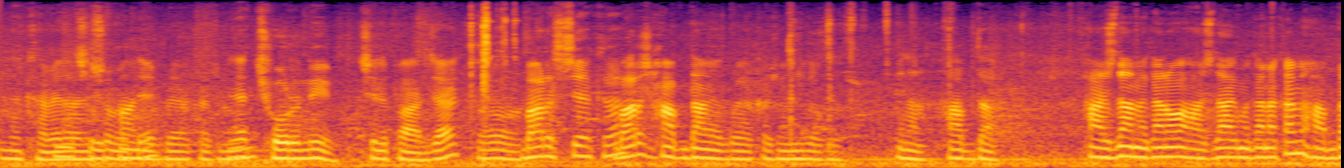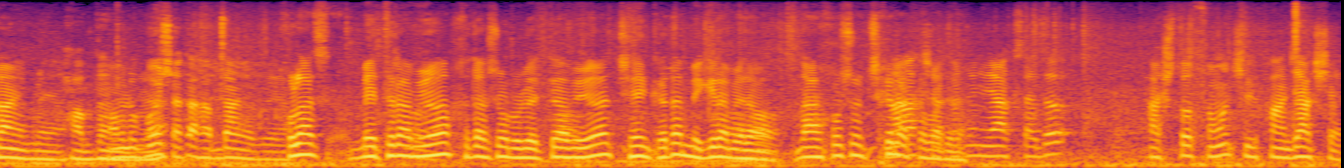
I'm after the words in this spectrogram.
ина камера ина нишон 45 медем меброя ина акаҷон чоруним 45 О. бараш чи ака бараш 17 меброя акаҷон нигоҳ кун ина 17 18 меган о 18 меган аками 17 меброя 17 амло бош ака 17 меброя хулас метра меояд худашон рулетка меояд чен када мегира меравад нархошон чӣ хел ака бадира 180 сомон 45 ша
